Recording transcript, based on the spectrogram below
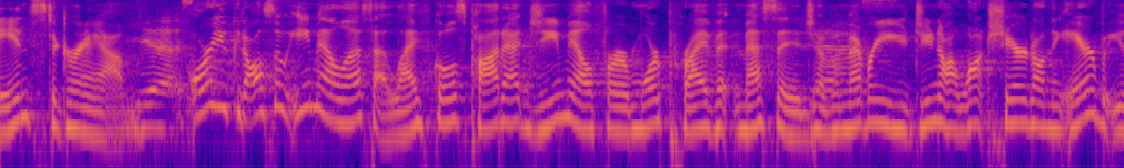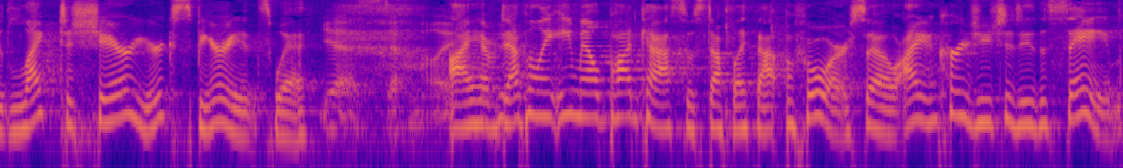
Instagram. Yes. Or you could also email us at lifegoalspod at gmail for a more private message of a memory you do not want shared on the air, but you'd like to share your experience with. yes, definitely. I have definitely emailed podcasts with stuff like that before, so I encourage you to do the same.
